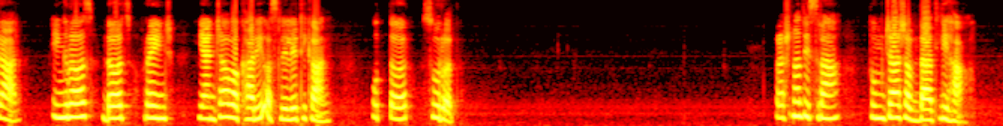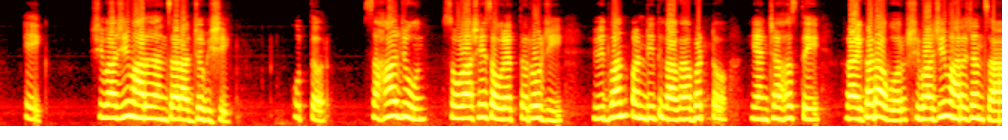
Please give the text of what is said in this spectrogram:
चार इंग्रज डच फ्रेंच यांच्या वखारी असलेले ठिकाण. उत्तर सुरत. प्रश्न तिसरा तुमच्या शब्दात लिहा. एक शिवाजी महाराजांचा राज्याभिषेक. उत्तर सहा जून सोळाशे चौऱ्याहत्तर रोजी विद्वान पंडित गागा भट्ट यांच्या हस्ते रायगडावर शिवाजी महाराजांचा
